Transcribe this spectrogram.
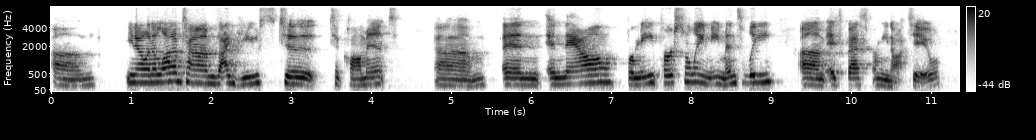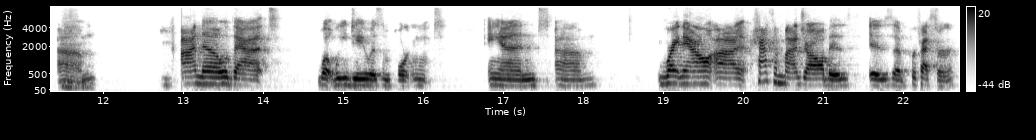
Um, you know and a lot of times i used to to comment um, and and now for me personally me mentally um, it's best for me not to um, i know that what we do is important and um, right now I, half of my job is is a professor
